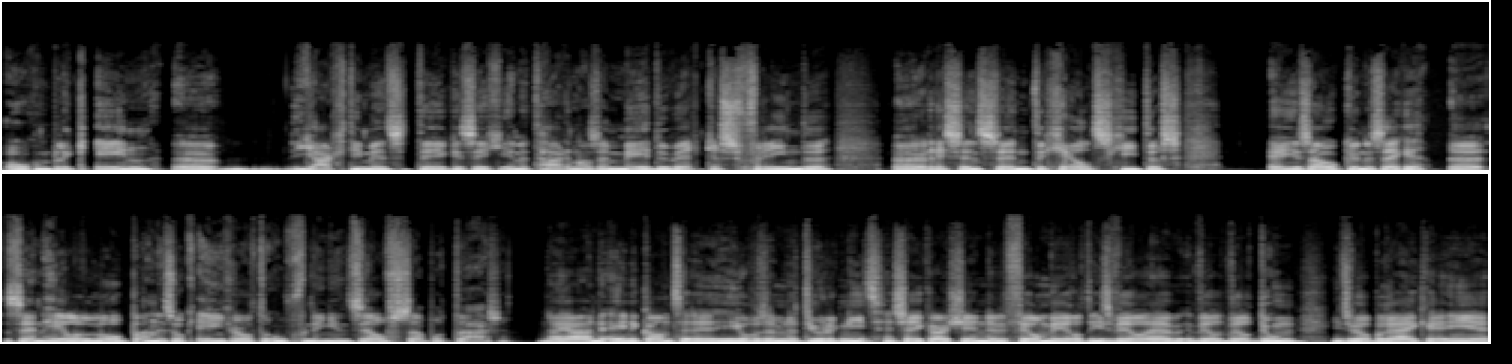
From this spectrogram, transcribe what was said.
ogenblik één jaagt die mensen tegen zich in het harnas. Hè. Medewerkers, vrienden, recensenten, geldschieters. En je zou ook kunnen zeggen, eh, zijn hele loopbaan is ook één grote oefening in zelfsabotage. Nou ja, aan de ene kant eh, hielp het hem natuurlijk niet. Zeker als je in de filmwereld iets wil, hebben- wil, wil doen, iets wil bereiken. En je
